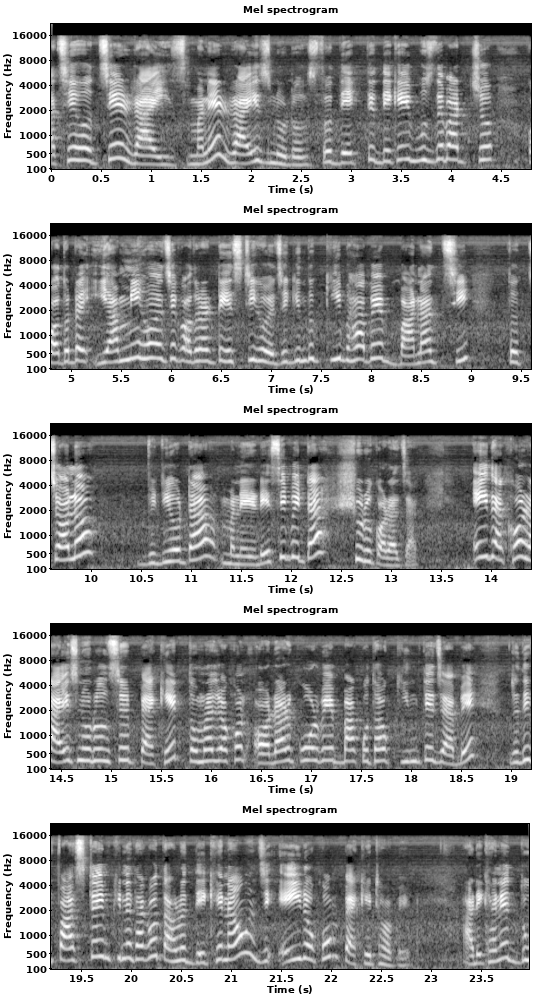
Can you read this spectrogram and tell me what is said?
আছে হচ্ছে রাইস মানে রাইস নুডলস তো দেখতে দেখেই বুঝতে পারছ কতটা ইয়াম্মি হয়েছে, কতটা টেস্টি হয়েছে, কিন্তু কীভাবে বানাচ্ছি। তো চলো ভিডিওটা মানে রেসিপিটা শুরু করা যাক। এই দেখো রাইস নুডলসের প্যাকেট তোমরা যখন অর্ডার করবে বা কোথাও কিনতে যাবে, যদি ফার্স্ট টাইম কিনে থাকো তাহলে দেখে নাও যে এই রকম প্যাকেট হবে। আর এখানে দু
